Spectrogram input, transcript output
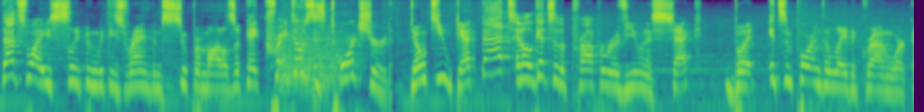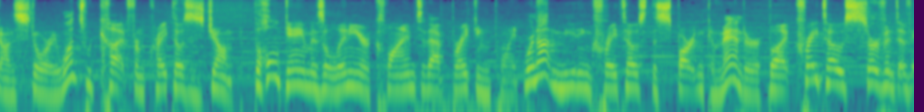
That's why he's sleeping with these random supermodels, okay? Kratos is tortured. Don't you get that? And I'll get to the proper review in a sec, but it's important to lay the groundwork on story. Once we cut from Kratos' jump, the whole game is a linear climb to that breaking point. We're not meeting Kratos the Spartan commander, but Kratos, servant of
